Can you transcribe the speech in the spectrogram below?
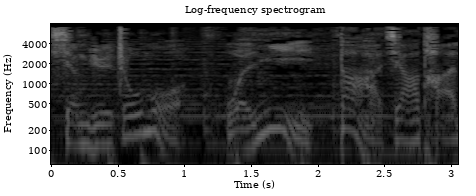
相约周末文艺大家谈。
